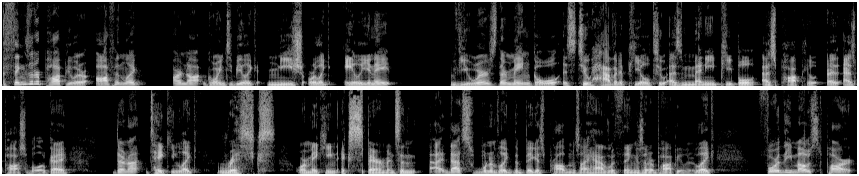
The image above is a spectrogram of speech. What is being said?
things that are popular often like are not going to be like niche or like alienate viewers. Their main goal is to have it appeal to as many people as popular as possible, okay? They're not taking like risks or making experiments and I, that's one of like the biggest problems I have with things that are popular. Like for the most part,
